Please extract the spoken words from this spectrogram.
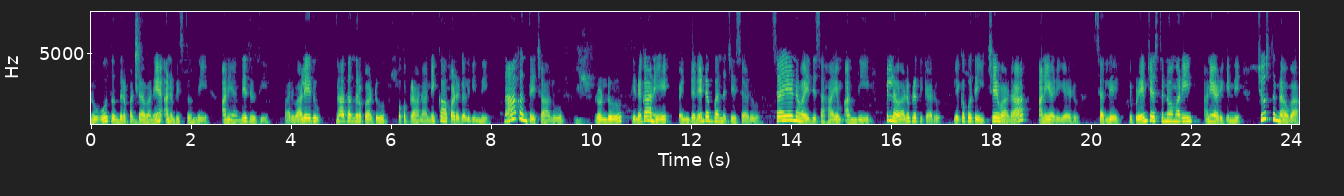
నువ్వు తొందరపడ్డావనే అనిపిస్తుంది అని అంది ధృతి. పర్వాలేదు. నా తొందరపాటు ఒక ప్రాణాన్ని కాపాడగలిగింది. నాకంతే చాలు. రెండు తినగానే వెంటనే డబ్బంద చేశాడు. సరైన వైద్య సహాయం అంది. పిల్లవాడు బ్రతికాడు. లేకపోతే ఇచ్చేవాడా అని అడిగాడు. సర్లే ఇప్పుడేం చేస్తున్నావు మరి? అని అడిగింది. చూస్తున్నావుగా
